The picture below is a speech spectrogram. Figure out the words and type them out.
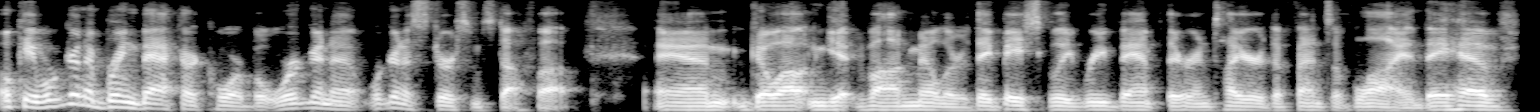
okay we're going to bring back our core but we're going to we're going to stir some stuff up and go out and get von miller. They basically revamped their entire defensive line. They have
